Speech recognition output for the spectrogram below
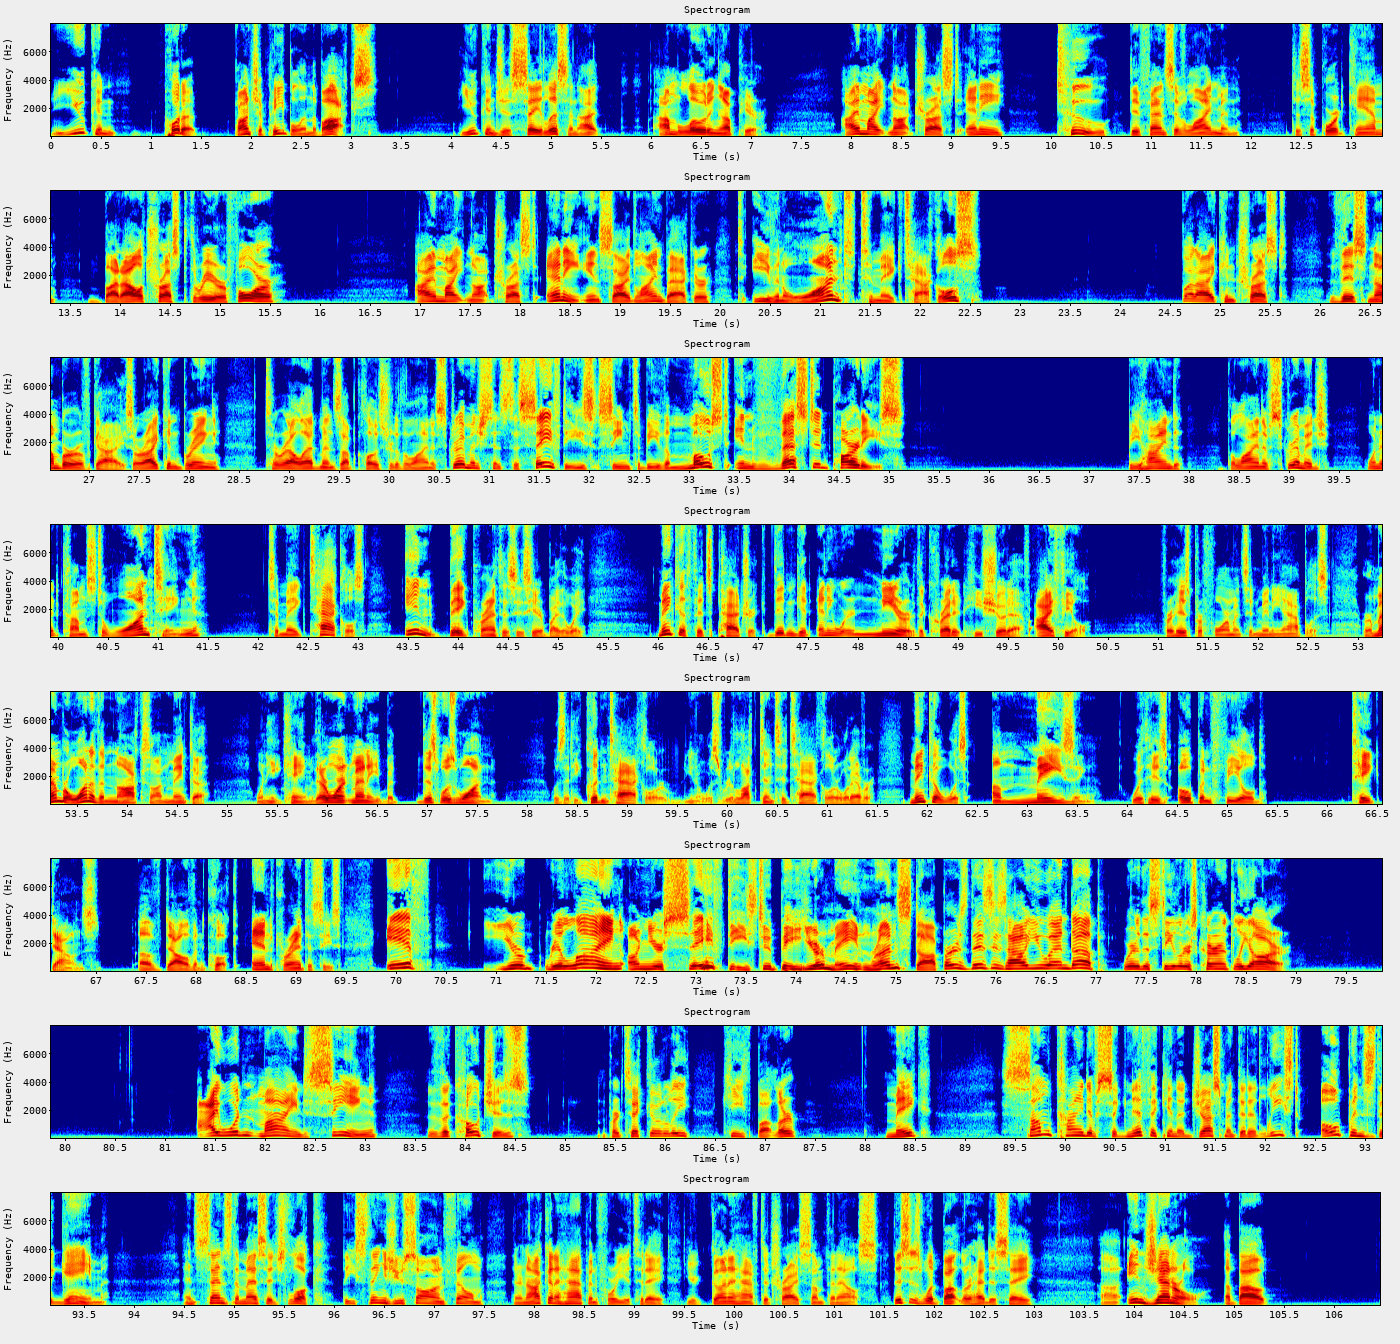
You can put a bunch of people in the box. You can just say, "Listen, I I'm loading up here. I might not trust any two defensive linemen to support Cam, but I'll trust 3 or 4 I might not trust any inside linebacker to even want to make tackles. but I can trust this number of guys, or I can bring Terrell Edmunds up closer to the line of scrimmage since the safeties seem to be the most invested parties behind the line of scrimmage when it comes to wanting to make tackles. In big parentheses here, by the way, Minkah Fitzpatrick didn't get anywhere near the credit he should have, I feel, for his performance in Minneapolis. Remember, one of the knocks on Minkah when he came, there weren't many, but this was one, was that he couldn't tackle or, you know, was reluctant to tackle or whatever. Minkah was amazing with his open field takedowns of Dalvin Cook. End parentheses. If you're relying on your safeties to be your main run stoppers, this is how you end up where the Steelers currently are. I wouldn't mind seeing the coaches, particularly Keith Butler, make some kind of significant adjustment that at least opens the game and sends the message look, these things you saw on film, they're not going to happen for you today. You're going to have to try something else. This is what Butler had to say uh, in general about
